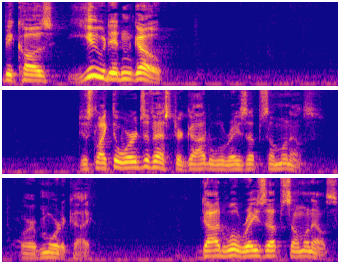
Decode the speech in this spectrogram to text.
because you didn't go. Just like the words of Esther, God will raise up someone else, or Mordecai. God will raise up someone else.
